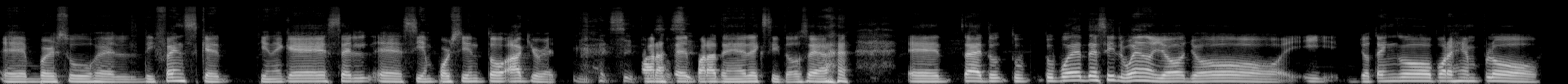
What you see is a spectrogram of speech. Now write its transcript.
eh, versus el defense que tiene que ser eh, 100% accurate Exitoso, para, hacer, sí. para tener éxito. O sea, eh, o sea, tú, tú- tú puedes decir, bueno, yo, yo, y yo tengo, por ejemplo,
